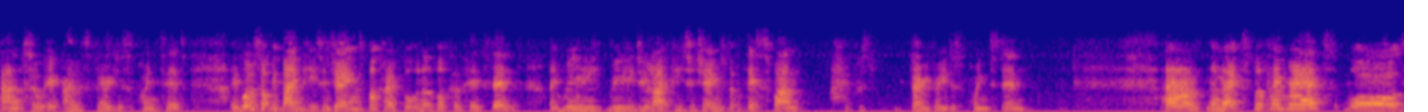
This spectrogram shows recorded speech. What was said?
And so it, I was very disappointed. It won't stop me buying Peter James book. I've bought another book of his since. I really really do like Peter James but this one I was very very disappointed in. Um, the next book I read was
